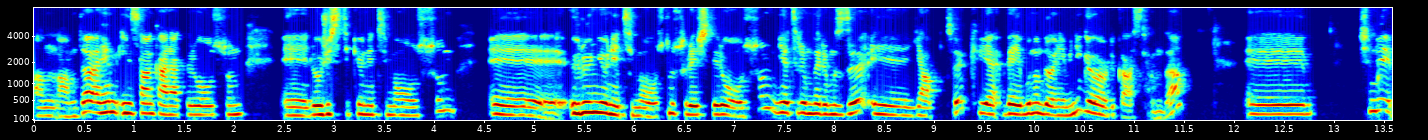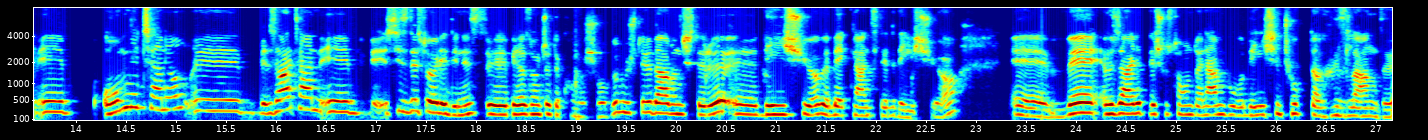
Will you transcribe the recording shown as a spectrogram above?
anlamda hem insan kaynakları olsun, e, lojistik yönetimi olsun, e, ürün yönetimi olsun, süreçleri olsun yatırımlarımızı yaptık ve bunun da önemini gördük aslında. Şimdi Omnichannel e, zaten e, siz de söylediniz, e, biraz önce de konuşuldu. Müşteri davranışları e, değişiyor ve beklentileri değişiyor. E, ve özellikle şu son dönem bu değişim çok da hızlandı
